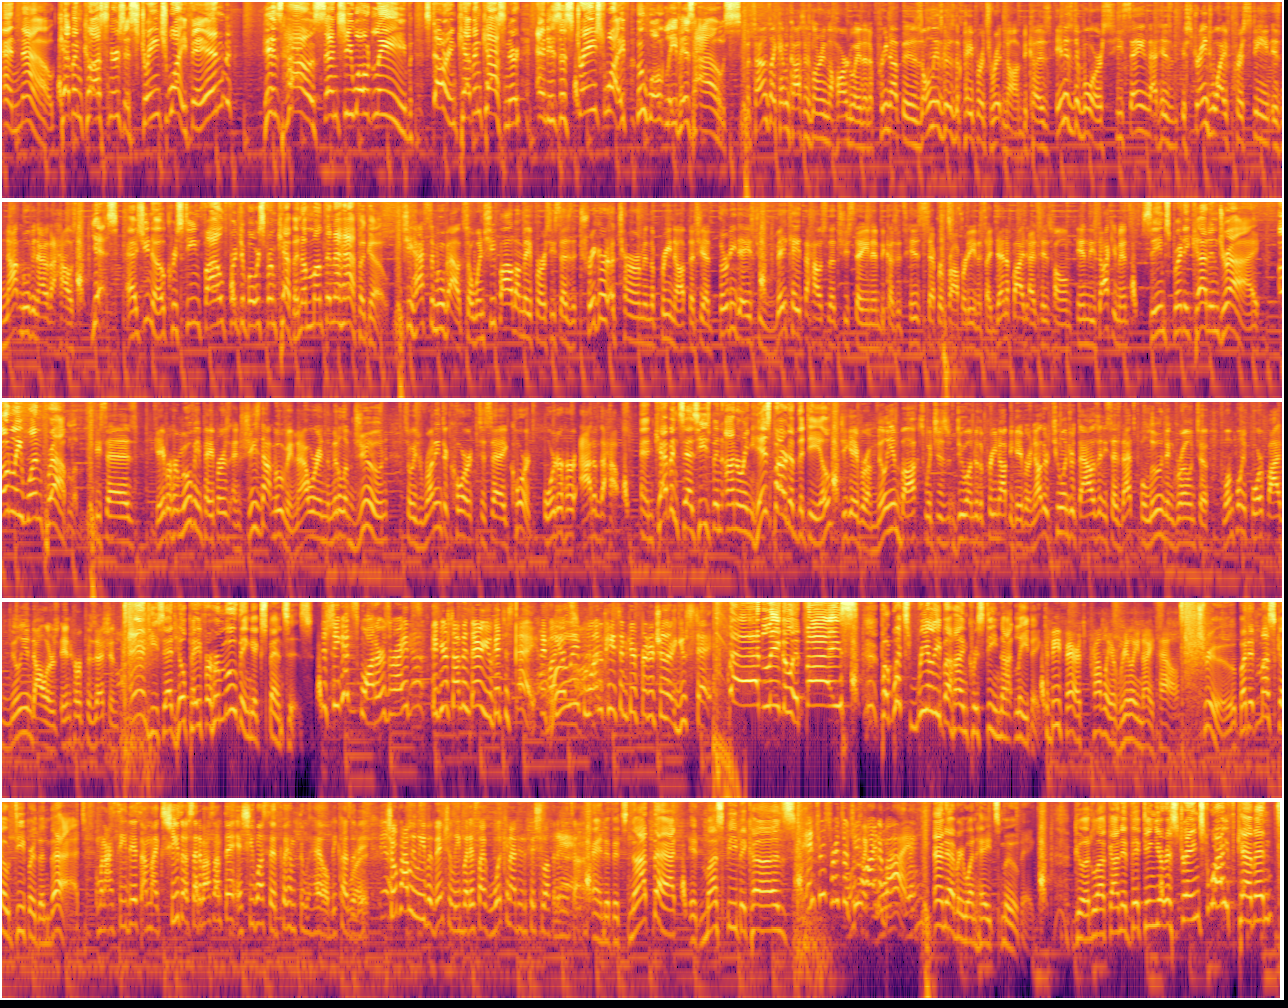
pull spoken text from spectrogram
And now, Kevin Costner's estranged wife in his house and she won't leave, starring Kevin Costner and his estranged wife who won't leave his house. It sounds like Kevin Costner's learning the hard way that a prenup is only as good as the paper it's written on because in his divorce, he's saying that his estranged wife, Christine, is not moving out of the house. Yes, as you know, Christine filed for divorce from Kevin a month and a half ago. She has to move out. So when she filed on May 1st, he says it triggered a term in the prenup that she had 30 days to vacate the house that she's staying in because it's his separate property and it's identified as his home in these documents. Seems pretty cut and dry. Only one problem. He says gave her her moving papers and she's not moving. Now we're in the middle of June, so he's running to court to say, Court, order her out of the house. And Kevin says he's been honoring his part of the deal. He gave her a million bucks, which is due under the prenup. He gave her another 200,000. He says that's ballooned and grown to 1.45 million dollars in her possession. And he said he'll pay for her moving expenses. Does she get squatters' rights? If your stuff is there, you get to stay. If What? you leave one piece of your furniture there, you stay. Bad legal advice! But what's really behind Christine not leaving? To be fair, it's probably a really nice house. True, but it must go deeper than that. When I see this, I'm like, she's upset about something and she wants to put him through hell because Right. of it. She'll probably leave eventually, but it's like, what can I do to piss you off in the meantime? And if it's not that, it must be because. Interest rates are oh, too high to buy. And everyone hates moving. Good luck on evicting your estranged wife, Kevin!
